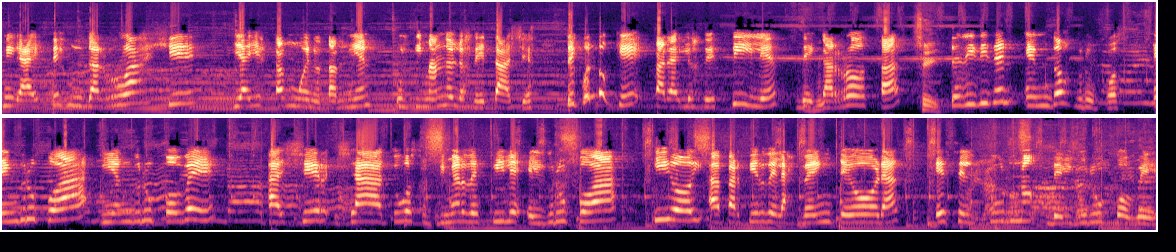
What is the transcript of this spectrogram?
Mira, este es un carruaje y ahí están, bueno, también ultimando los detalles. Te cuento que para los desfiles de carrozas Sí. se dividen en dos grupos, en grupo A y en grupo B. Ayer ya tuvo su primer desfile el grupo A y hoy a partir de las 20 horas es el turno del grupo B.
